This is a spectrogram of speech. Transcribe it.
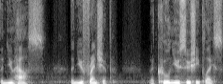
the new house, the new friendship, the cool new sushi place,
